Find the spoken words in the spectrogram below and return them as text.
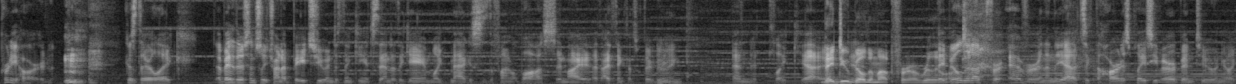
pretty hard because they're like. I they're essentially trying to bait you into thinking it's the end of the game. Like Magus is the final boss, and my I think that's what they're doing. And it, like yeah, They it- do it- build them up for a really They long build it up forever, and then yeah, it's like the hardest place you've ever been to, and you're like,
